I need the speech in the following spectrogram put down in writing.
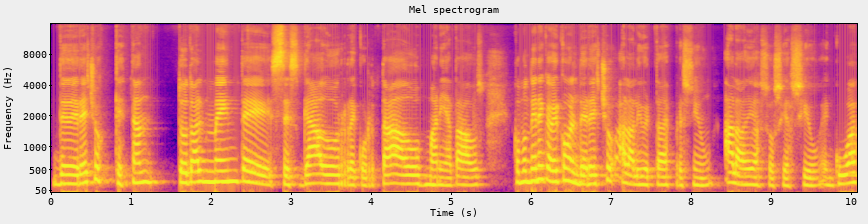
de derechos que están totalmente sesgados, recortados, maniatados, como tiene que ver con el derecho a la libertad de expresión, a la de asociación. En Cuba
